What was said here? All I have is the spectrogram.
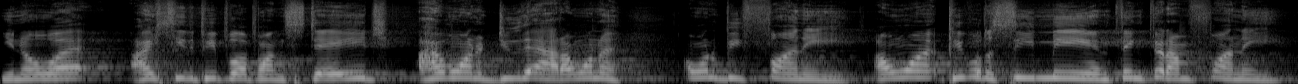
you know what? I see the people up on stage. I want to do that. I want to I want to be funny. I want people to see me and think that I'm funny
